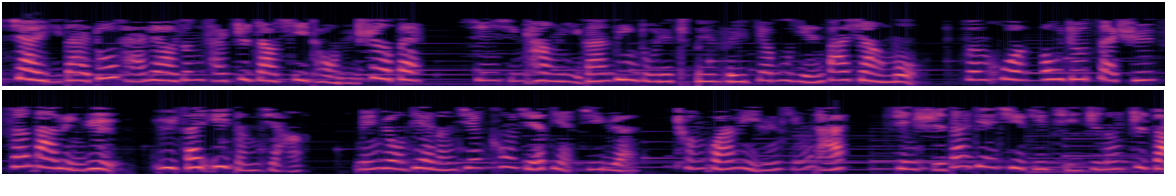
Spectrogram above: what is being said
下一代多材料增材制造系统与设备、新型抗乙肝病毒 HBV 药物研发项目，分获欧洲赛区三大领域预赛一等奖：民用电能监控节点及远程管理云平台、新时代电器及其智能制造。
